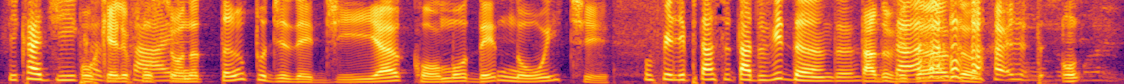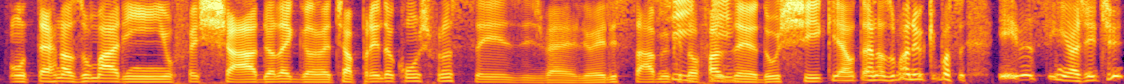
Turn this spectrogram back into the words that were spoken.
fica a dica. Porque ele Caio. funciona tanto de, de dia como de noite. O Felipe tá, tá duvidando. Tá duvidando? Um, um terno azul marinho, fechado, elegante. Aprenda com os franceses, velho. Eles sabem o que estão Chique. fazendo. O chique é o terno azul marinho que você. E assim, a gente.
